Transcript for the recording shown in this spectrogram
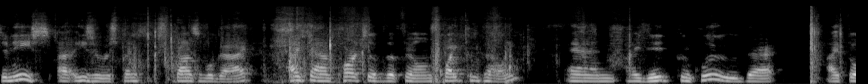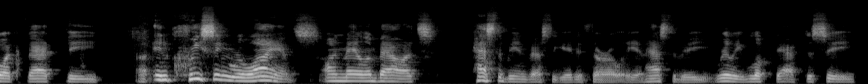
Dinesh. Uh, he's a responsible guy. I found parts of the film quite compelling, and I did conclude that I thought that the uh, increasing reliance on mail in ballots has to be investigated thoroughly and has to be really looked at to see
